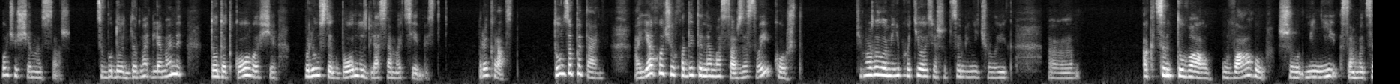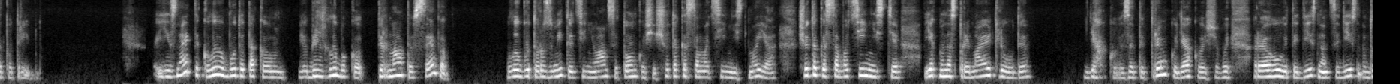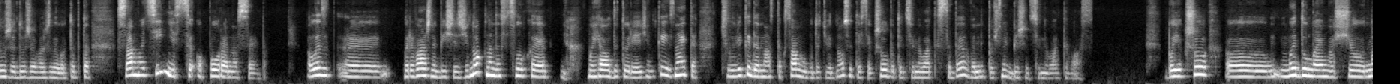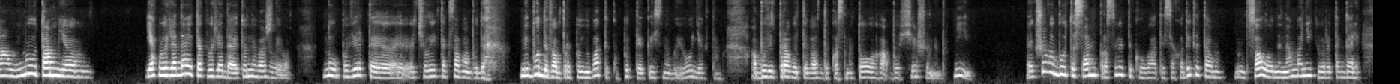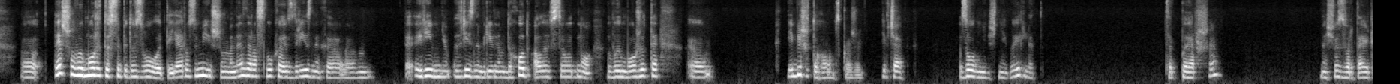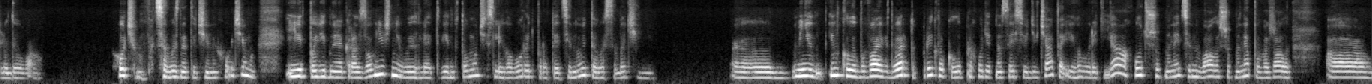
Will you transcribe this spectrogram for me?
хочу ще масаж. Це буде для мене додатково ще плюсик, бонус для самоцінності. Прекрасно. Тут запитання. А я хочу ходити на масаж за свої кошти? Чи, можливо, мені б хотілося, щоб це мені чоловік акцентував увагу, що мені саме це потрібно? І знаєте, коли ви будете так ем, більш глибоко пірнати в себе, коли ви будете розуміти ці нюанси, тонкощі, що таке самоцінність моя, що таке самоцінність, як мене сприймають люди. Дякую за підтримку, дякую, що ви реагуєте дійсно, це дійсно дуже-дуже важливо. Тобто самоцінність це опора на себе. Але е, переважно більшість жінок мене слухає, моя аудиторія жінки, і знаєте, чоловіки до нас так само будуть відноситися, якщо ви будете цінувати себе, вони почнуть більше цінувати вас. Бо якщо е, ми думаємо, що нам, ну там я як виглядаю, так виглядаю, то не важливо. Ну, повірте, е, чоловік так само буде. Не буде вам пропонувати купити якийсь новий одяг там, або відправити вас до косметолога, або ще щось. Ні. А якщо ви будете самі про себе піклуватися, ходити там в салони, на манікюр і так далі, е, те, що ви можете собі дозволити, я розумію, що мене зараз слухають з різних е, рівнів, з різним рівнем доходу, але все одно ви можете. Е, я більше того вам скажу, дівчат, зовнішній вигляд це перше, на що звертають люди увагу хочемо ми це визнати чи не хочемо. І, відповідно, якраз зовнішній вигляд, він в тому числі говорить про те, цінуєте ви себе чи ні. Е, Мені інколи буває відверто прикро, коли приходять на сесію дівчата і говорять, я хочу, щоб мене цінували, щоб мене поважали. А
